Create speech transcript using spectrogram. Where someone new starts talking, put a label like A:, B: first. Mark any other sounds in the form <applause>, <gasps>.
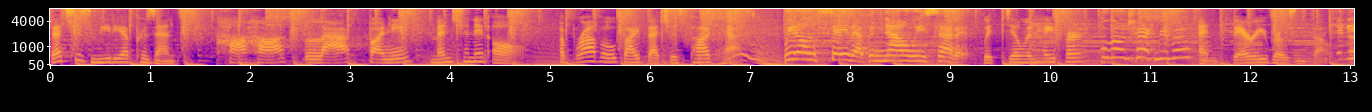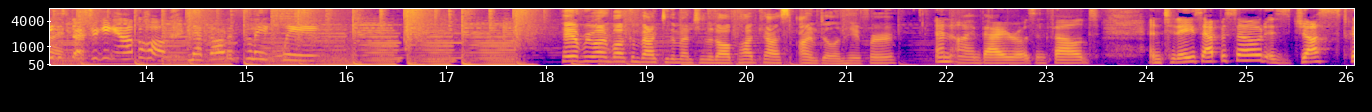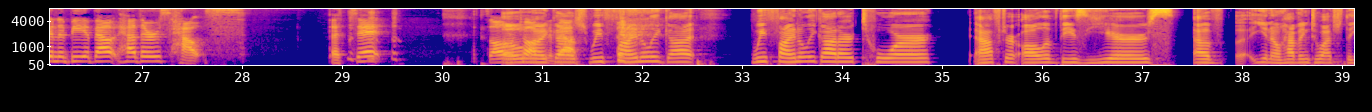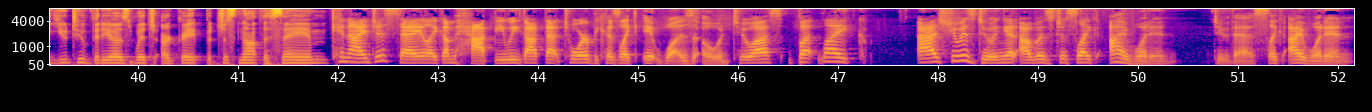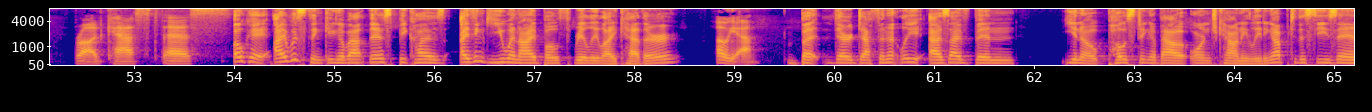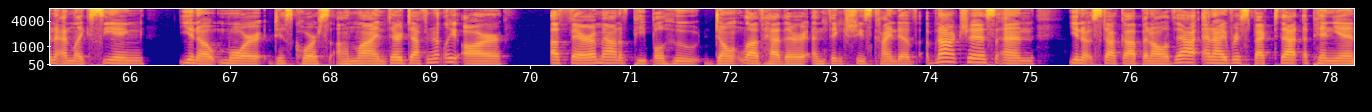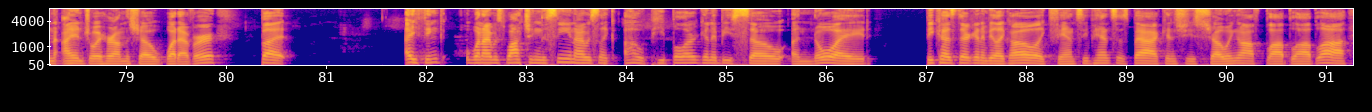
A: Betches Media presents
B: Ha Ha, laugh, funny.
A: Mention It All, a Bravo by Betches podcast
B: We don't say that, but now we said it.
A: with Dylan Hafer
B: Who gonna check me, bro?
A: and Barry Rosenfeld.
C: I need to start drinking alcohol. Now go to sleep, we.
D: Hey everyone, welcome back to the Mention It All podcast. I'm Dylan Hafer.
E: And I'm Barry Rosenfeld. And today's episode is just going to be about Heather's house. That's it. That's all
D: Oh my gosh,
E: about.
D: we finally got we finally got our tour after all of these years of uh, you know having to watch the YouTube videos which are great but just not the same.
E: Can I just say, like, I'm happy we got that tour because, like, it was owed to us. But, like, as she was doing it, I was just like, I wouldn't do this. Like, I wouldn't broadcast this.
D: Okay, I was thinking about this because I think you and I both really like Heather,
E: Oh, yeah.
D: but there definitely as I've been, you know, posting about Orange County leading up to the season and like seeing, you know, more discourse online, there definitely are a fair amount of people who don't love Heather and think she's kind of obnoxious and, you know, stuck up and all of that. And I respect that opinion. I enjoy her on the show, whatever. But I think when I was watching the scene, I was like, oh, people are going to be so annoyed because they're going to be like, oh, like Fancy Pants is back and she's showing off, blah, blah, blah.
